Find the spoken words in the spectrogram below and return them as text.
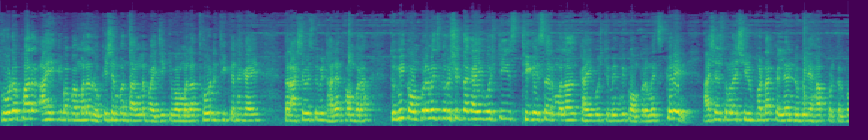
थोडंफार आहे की बाबा मला लोकेशन पण चांगलं पाहिजे किंवा मला थोडं ठीकठाक आहे तर अशा वेळेस तुम्ही ठाण्यात फॉर्म भरा. तुम्ही कॉम्प्रोमाइज करू शकता काही गोष्टी. ठीक आहे सर मला काही गोष्टीमध्ये मी कॉम्प्रोमाइज करेल अशा वेळेस तुम्हाला शिरफाटा कल्याण डुबेले हा प्रकल्प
